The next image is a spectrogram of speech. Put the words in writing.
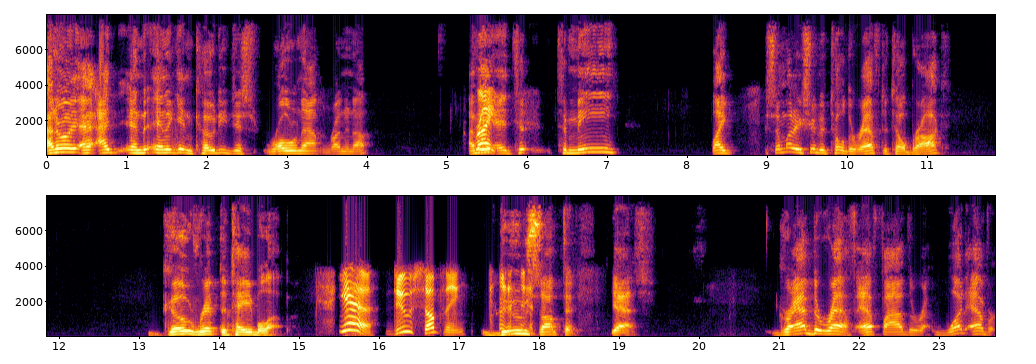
I don't really. I, I and and again, Cody just rolling out and running up. I Right. mean, it, to to me, like somebody should have told the ref to tell Brock, go rip the table up, yeah, do something. do something. Yes. Grab the ref, F five the ref, whatever.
